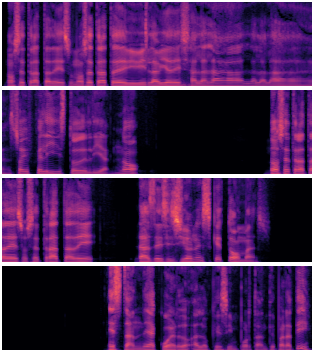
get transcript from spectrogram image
No se trata de eso, no se trata de vivir la vida de shalala, la, la, la, soy feliz todo el día. No. No se trata de eso, se trata de las decisiones que tomas están de acuerdo a lo que es importante para ti.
